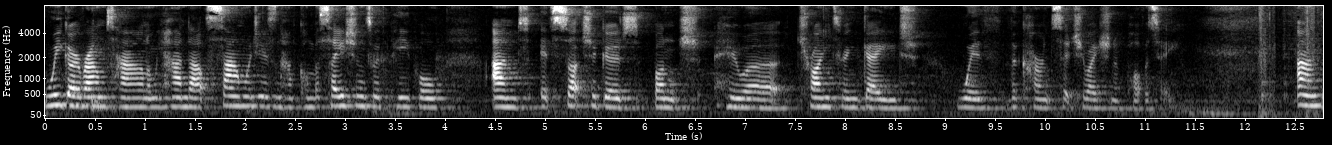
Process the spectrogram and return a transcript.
we go around town and we hand out sandwiches and have conversations with people. And it's such a good bunch who are trying to engage with the current situation of poverty. And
